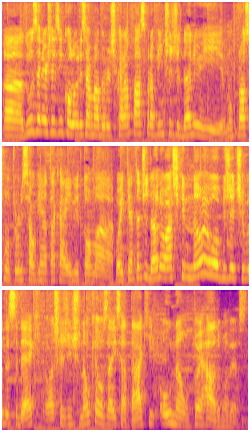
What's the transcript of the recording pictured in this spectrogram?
Uh, duas energias incolores armadura de carapaça para 20 de dano e no próximo turno, se alguém atacar ele, toma 80 de dano. Eu acho que não é o objetivo desse deck. Eu acho que a gente não quer usar esse ataque. Ou não, tô errado, Modesto.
